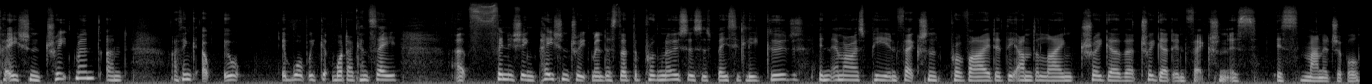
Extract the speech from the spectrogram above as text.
patient treatment, and I think uh, what we what I can say. Uh, finishing patient treatment is that the prognosis is basically good in MRSP infections, provided the underlying trigger that triggered infection is is manageable.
